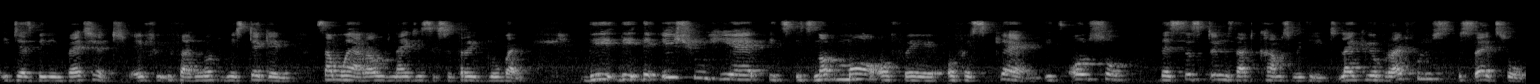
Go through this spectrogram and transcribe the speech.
it has been invented, if, if, I'm not mistaken, somewhere around 1963 globally. The, the, the issue here, it's, it's not more of a, of a scan, it's also the systems that comes with it. Like you have rightfully said so.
